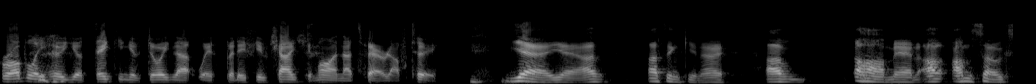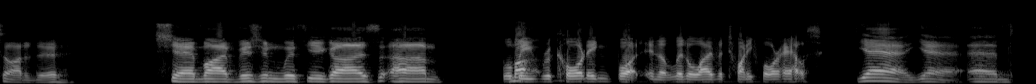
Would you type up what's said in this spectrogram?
probably who you're thinking of doing that with, but if you've changed your mind, that's fair enough too. Yeah, yeah. I, I think you know. I've. Oh man, I, I'm so excited to share my vision with you guys. Um, We'll My, be recording what in a little over 24 hours. Yeah, yeah, and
